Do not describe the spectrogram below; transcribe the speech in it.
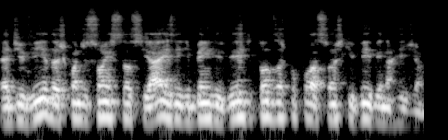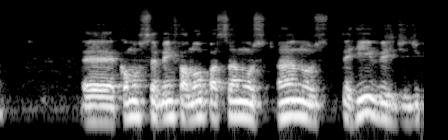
é, de vida, as condições sociais e de bem viver de todas as populações que vivem na região. É, como você bem falou, passamos anos terríveis de, de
